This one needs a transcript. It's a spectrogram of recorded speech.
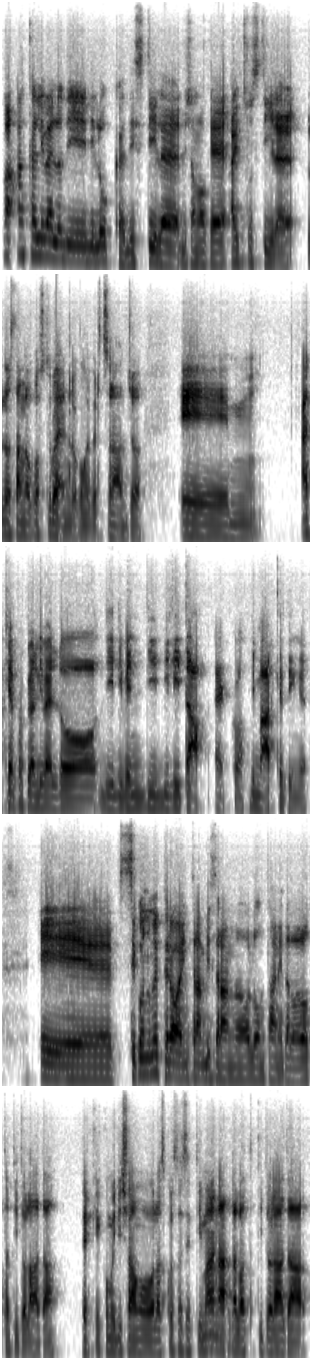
Ma anche a livello di, di look, di stile, diciamo che ha il suo stile, lo stanno costruendo come personaggio. E anche proprio a livello di, di vendibilità, ecco, di marketing. E secondo me però entrambi saranno lontani dalla lotta titolata, perché come diciamo la scorsa settimana la lotta titolata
